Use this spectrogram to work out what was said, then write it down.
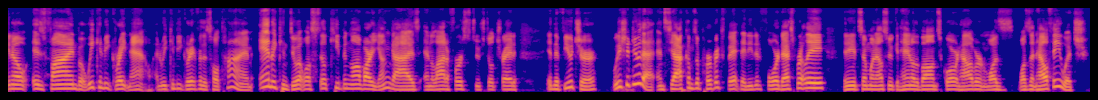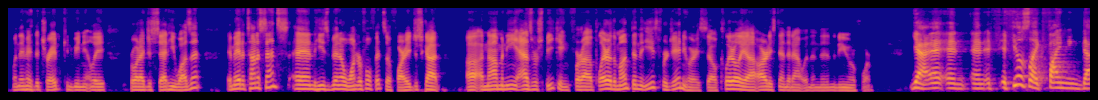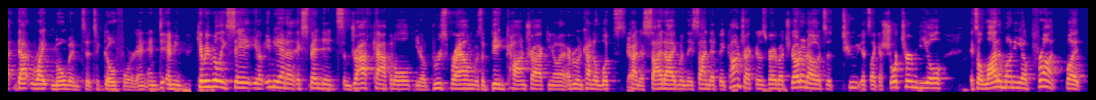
you know, is fine, but we can be great now and we can be great for this whole time. And we can do it while still keeping all of our young guys and a lot of firsts to still trade in the future. We should do that. And Siakam's a perfect fit. They needed four desperately. They needed someone else who could handle the ball and score when Haliburton was wasn't healthy, which when they made the trade, conveniently for what I just said, he wasn't. It made a ton of sense, and he's been a wonderful fit so far. He just got uh, a nominee as we're speaking for a player of the month in the East for January. So clearly uh, already standing out within the, the new uniform. Yeah, and and it, it feels like finding that that right moment to, to go for it. And and I mean, can we really say you know Indiana expended some draft capital? You know, Bruce Brown was a big contract. You know, everyone kind of looked yeah. kind of side eyed when they signed that big contract. It was very much no, no, no. It's a two. It's like a short term deal. It's a lot of money up front, but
